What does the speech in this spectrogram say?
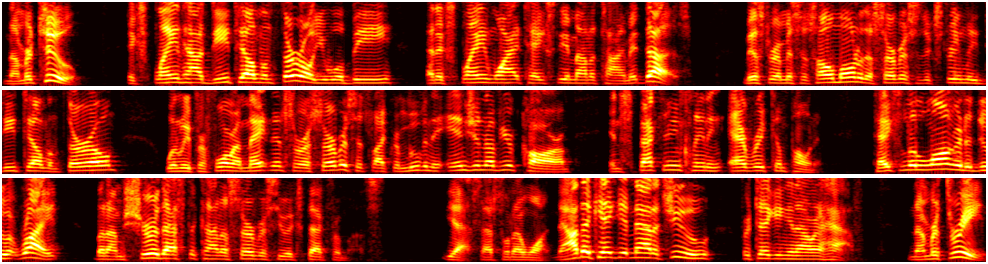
Number 2, explain how detailed and thorough you will be and explain why it takes the amount of time it does. Mr. and Mrs. Homeowner, the service is extremely detailed and thorough. When we perform a maintenance or a service, it's like removing the engine of your car, inspecting and cleaning every component. Takes a little longer to do it right, but I'm sure that's the kind of service you expect from us. Yes, that's what I want. Now they can't get mad at you for taking an hour and a half. Number three,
